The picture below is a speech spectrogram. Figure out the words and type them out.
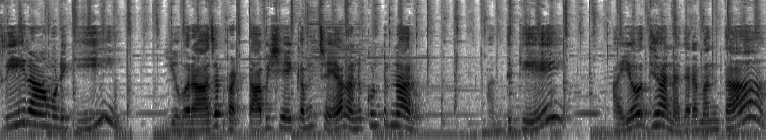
శ్రీరాముడికి యువరాజ పట్టాభిషేకం చేయాలనుకుంటున్నారు. అందుకే అయోధ్య నగరమంతా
